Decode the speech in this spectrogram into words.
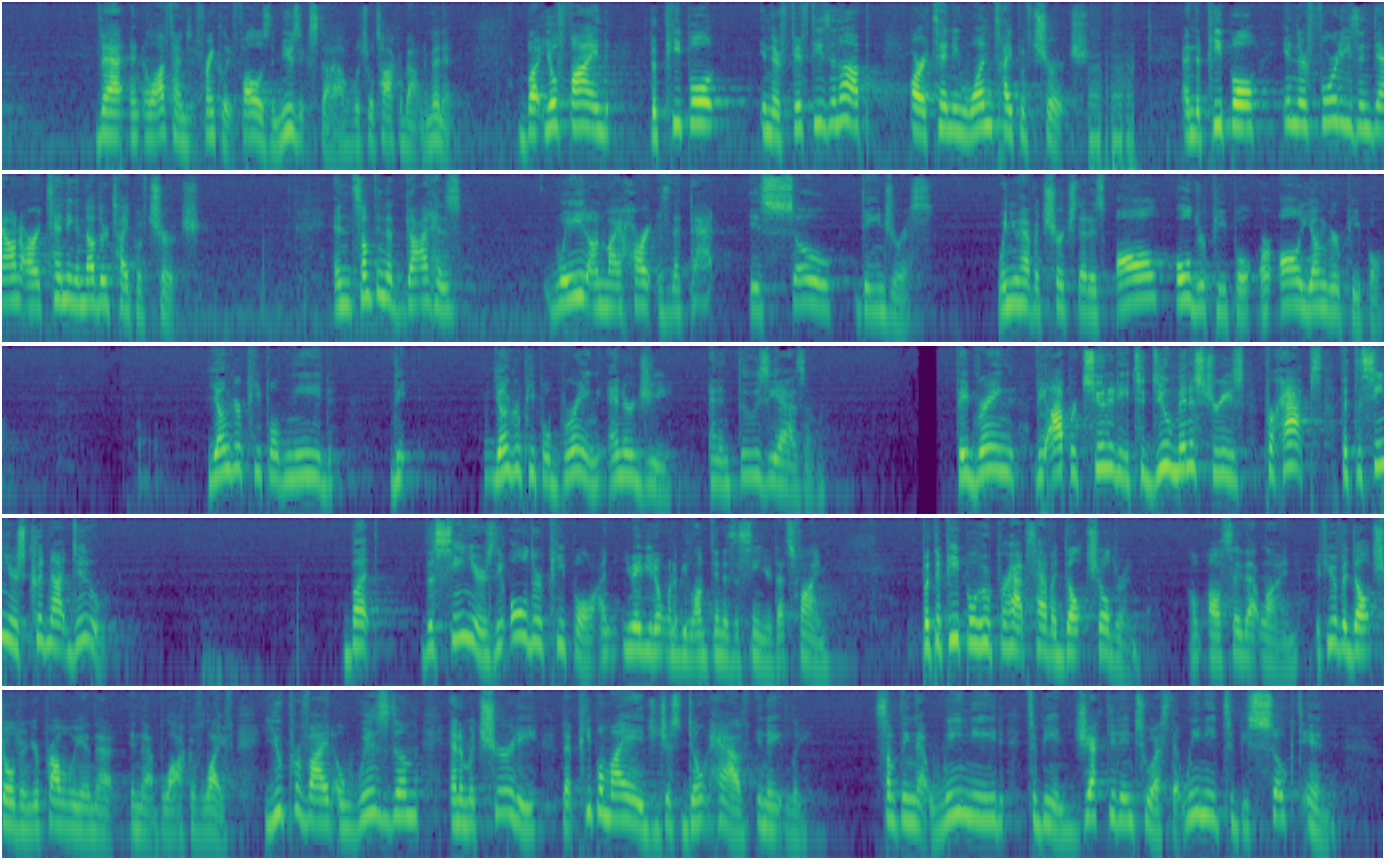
that, and a lot of times, frankly, it follows the music style, which we'll talk about in a minute. But you'll find the people in their 50s and up are attending one type of church, and the people in their 40s and down are attending another type of church. And something that God has weighed on my heart is that that is so dangerous when you have a church that is all older people or all younger people. Younger people need the younger people bring energy and enthusiasm. They bring the opportunity to do ministries, perhaps, that the seniors could not do. But the seniors, the older people, maybe you don't want to be lumped in as a senior, that's fine. But the people who perhaps have adult children, I'll, I'll, say that line. If you have adult children, you're probably in that, in that block of life. You provide a wisdom and a maturity that people my age just don't have innately. Something that we need to be injected into us, that we need to be soaked in.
